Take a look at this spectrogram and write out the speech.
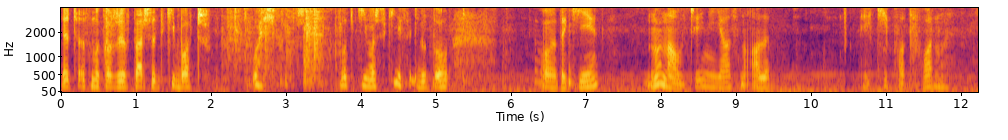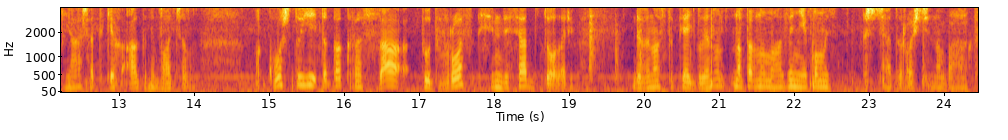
Я чесно кажу, я вперше такі бачу. Ой, ну такі важкі ще й до того. О, такі. Ну, на овчині, ясно, але які платформи. Я ще таких аг не бачила. Коштує така краса тут в Рос 70 доларів. 95 були. Ну, напевно, в магазині якомусь ще дорожче набагато.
